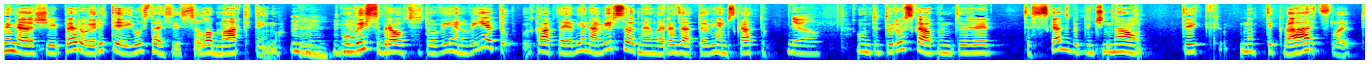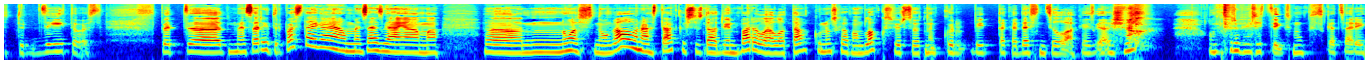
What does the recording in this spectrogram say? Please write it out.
Vienkārši Peru ir itīgi uztaisījis sev labu mārketingu. Mhm, Un visi brauc uz to vienu vietu, kāp tajā vienā virsotnē, lai redzētu to vienu skatu. Jā. Un tu tur uzkāp, un tur ir tas skats, bet viņš nav tik, nu, tik vērts, lai tu tur dzītos. Bet uh, mēs arī tur pastaigājām, mēs aizgājām uh, no galvenās takas uz tādu vienu paralēlo taku un uzkāpām blakus virsotnē, kur bija tā kā desmit cilvēki aizgājuši vēl. Un tur bija rīcīgs smuks skats arī.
